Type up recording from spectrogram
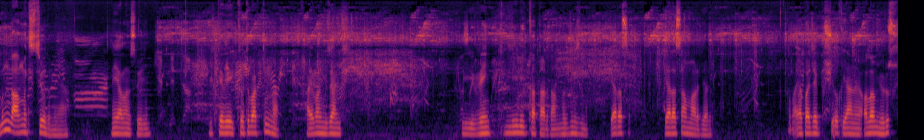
Bunu da almak istiyordum ya. Ne yalan söyleyeyim. İlk de bir kötü baktım da hayvan güzelmiş. Renklilik katardı anladınız mı? Yarasa. Yarasam var derdim. Ama yapacak bir şey yok yani alamıyoruz.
